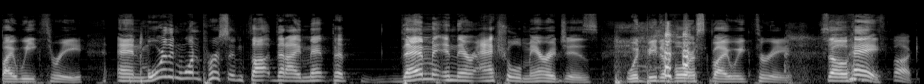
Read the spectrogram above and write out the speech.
by week three. And more than one person thought that I meant that them in their actual marriages would be divorced by week three. So hey, Fuck.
